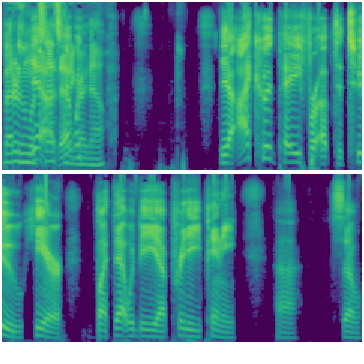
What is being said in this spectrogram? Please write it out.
Better than what Yeah, Seth's getting would- right now. Yeah, I could pay for up to two here, but that would be a pretty penny. Uh, so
